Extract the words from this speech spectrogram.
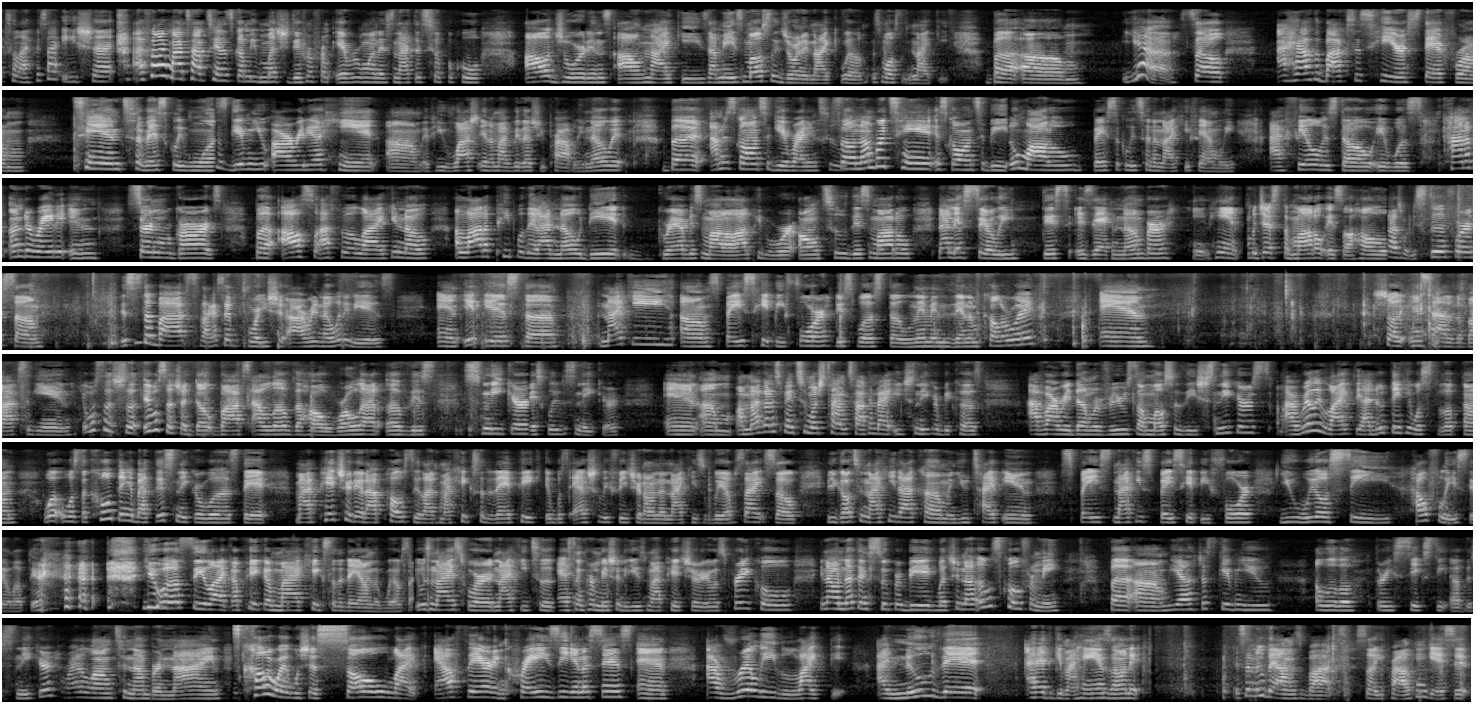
back to life. It's aisha. I feel like my top 10 is gonna be much different from everyone. It's not the typical all jordans all nikes. I mean it's mostly jordan nike. Well it's mostly nike. But um yeah. So i have the boxes here stacked from 10 to basically 1. This is giving you already a hint. Um, if you've watched any of my videos, you probably know it. But I'm just going to get right into it. So number 10 is going to be new model, basically to the Nike family. I feel as though it was kind of underrated in certain regards. But also I feel like, you know, a lot of people that I know did grab this model. A lot of people were onto this model. Not necessarily this exact number, hint, hint. But just the model as a whole. That's what it stood for. So this is the box. Like I said before, you should already know what it is. And it is the Nike um, Space Hippie 4. This was the Lemon Venom colorway. And show the inside of the box again. It was such a, it was such a dope box. I love the whole rollout of this sneaker, basically the sneaker. And um, I'm not going to spend too much time talking about each sneaker because I've already done reviews on most of these sneakers. I really liked it. I do think it was slept on. What was the cool thing about this sneaker was that my picture that I posted, like my kicks of the day pic, it was actually featured on the Nike's website. So if you go to Nike.com and you type in space Nike Space Hippie 4, you will see, hopefully it's still up there. you will see like a pic of my kicks of the day on the website. It was nice for Nike to ask them permission to use my picture. It was pretty cool. You know, nothing super big, but you know, it was cool for me. But um, yeah, just giving you a little 360 of the sneaker. Right along to number nine. This colorway was just so like out there and crazy in a sense and I really liked it. I knew that I had to get my hands on it. It's a New Balance box, so you probably can guess it.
